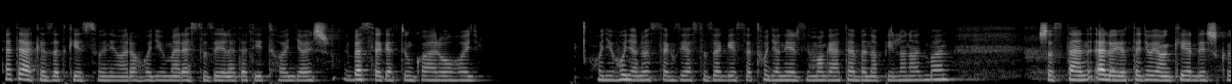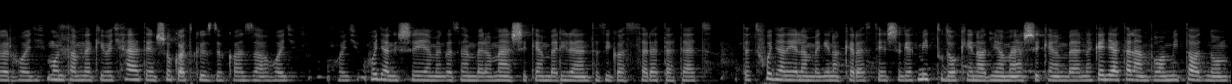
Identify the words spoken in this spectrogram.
Tehát elkezdett készülni arra, hogy ő már ezt az életet itt hagyja, és beszélgettünk arról, hogy hogy hogyan összegzi ezt az egészet, hogyan érzi magát ebben a pillanatban. És aztán előjött egy olyan kérdéskör, hogy mondtam neki, hogy hát én sokat küzdök azzal, hogy, hogy hogyan is élje meg az ember a másik ember iránt az igaz szeretetet. Tehát hogyan élem meg én a kereszténységet, mit tudok én adni a másik embernek. Egyáltalán van mit adnom,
